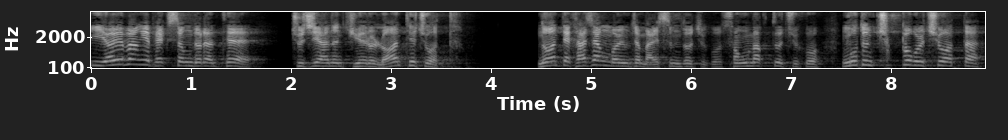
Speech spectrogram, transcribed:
이 열방의 백성들한테 주지 않은 기회를 너한테 주었다. 너한테 가장 먼저 말씀도 주고 성막도 주고 모든 축복을 주었다.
